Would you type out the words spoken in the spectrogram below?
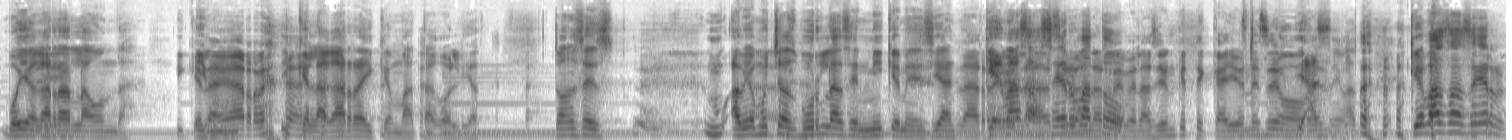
voy a agarrar la onda. Y que la agarra. Y que la agarra y que mata a Goliat. Entonces, había muchas burlas en mí que me decían, La ¿qué vas a hacer, vato? La revelación que te cayó en ese momento. Sé. ¿Qué vas a hacer?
